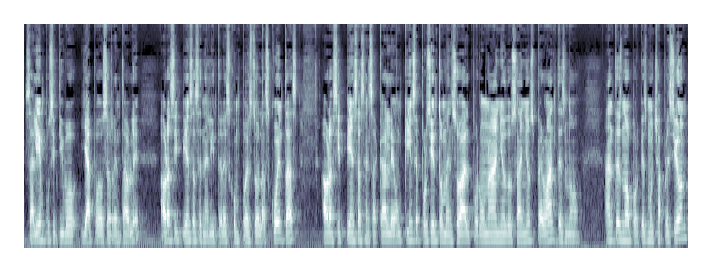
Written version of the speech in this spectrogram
salí en positivo, ya puedo ser rentable Ahora sí piensas en el interés compuesto de las cuentas. Ahora sí piensas en sacarle un 15% mensual por un año, dos años, pero antes no. Antes no porque es mucha presión,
